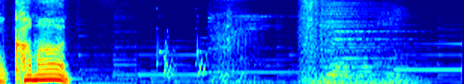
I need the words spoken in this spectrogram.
Oh, come on.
